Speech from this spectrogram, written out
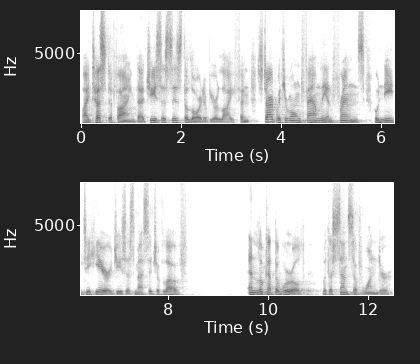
by testifying that Jesus is the Lord of your life. And start with your own family and friends who need to hear Jesus' message of love. And look at the world with a sense of wonder.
